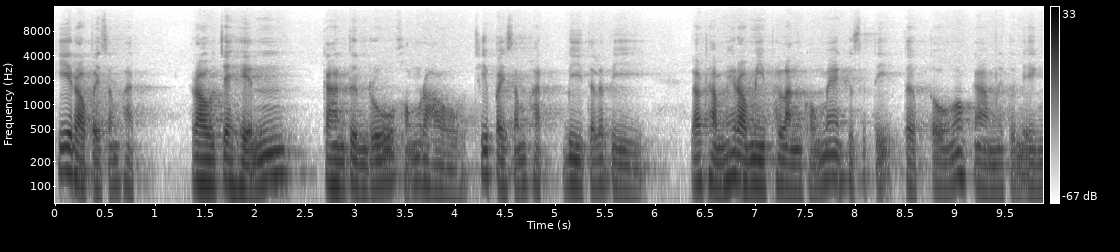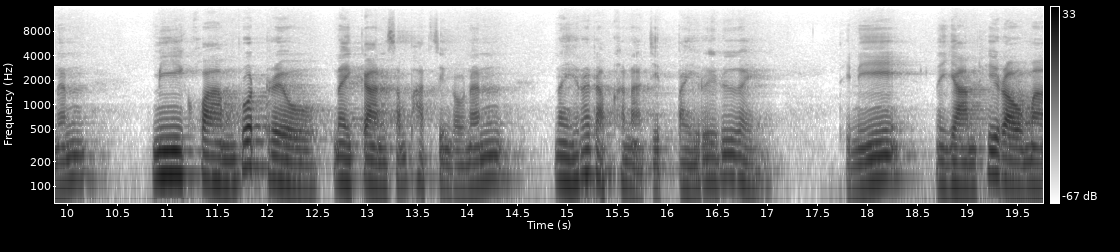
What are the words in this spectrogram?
ที่เราไปสัมผัส เราจะเห็นการตื่นรู้ของเราที่ไปสัมผัส B แต่ละ B แล้วทำให้เรามีพลังของแม่คือสติเติบโตงอกงามในตนเองนั้น มีความรวดเร็วในการสัมผัสสิ่งเหล่านั้น ในระดับขณะจิตไปเรื่อยๆ ทีนี้ในยามที่เรามา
